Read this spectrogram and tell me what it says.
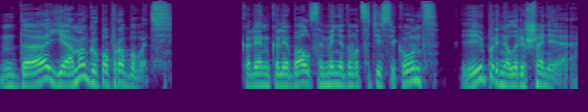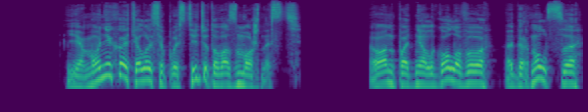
Да, я могу попробовать. Колен колебался менее 20 секунд и принял решение. Ему не хотелось упустить эту возможность. Он поднял голову, обернулся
